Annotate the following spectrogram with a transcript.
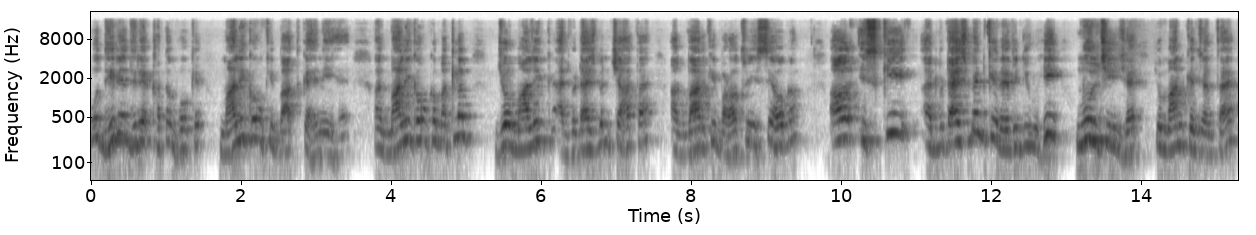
वो धीरे धीरे ख़त्म होके मालिकों की बात कहनी है। और मालिकों का मतलब जो मालिक एडवर्टाइजमेंट चाहता है, अखबार की बढ़ोतरी इससे होगा। और इसकी एडवर्टाइजमेंट के रेवेन्यू ही मूल चीज़ है जो मान के चलता है।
